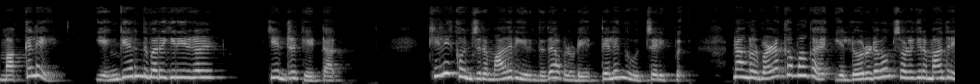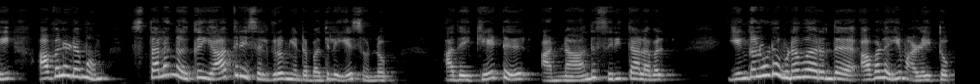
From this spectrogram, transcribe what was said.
மக்களே எங்கிருந்து வருகிறீர்கள்? என்று கேட்டாள். கிளி கொஞ்சிற மாதிரி இருந்தது அவளுடைய தெலுங்கு உச்சரிப்பு. நாங்கள் வழக்கமாக எல்லோரிடமும் சொல்கிற மாதிரி அவளிடமும் ஸ்தலங்களுக்கு யாத்திரை செல்கிறோம் என்ற பதிலையே சொன்னோம். அதை கேட்டு அண்ணாந்து சிரித்தாள் அவள். எங்களோட உணவு அருந்த அவளையும் அழைத்தோம்.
